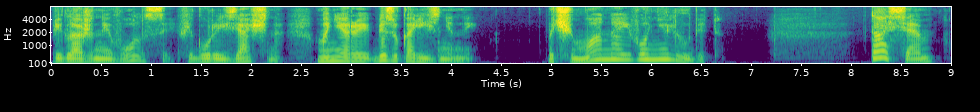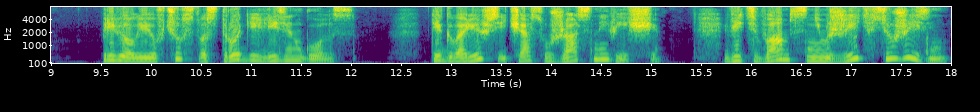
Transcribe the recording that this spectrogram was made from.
приглаженные волосы, фигура изящна, манеры безукоризненны. Почему она его не любит? «Тася!» — привел ее в чувство строгий Лизин голос. «Ты говоришь сейчас ужасные вещи. Ведь вам с ним жить всю жизнь.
